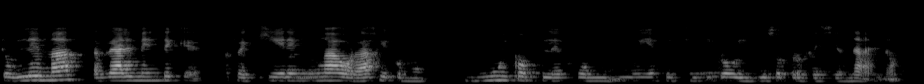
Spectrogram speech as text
problemas realmente que requieren un abordaje como muy complejo, muy específico incluso profesional, ¿no?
